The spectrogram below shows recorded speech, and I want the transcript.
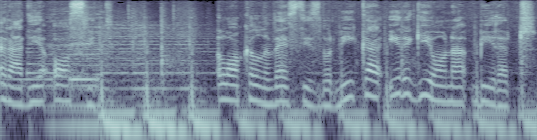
radija Osvit. Lokalne vesti iz Vornika i regiona Birač.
